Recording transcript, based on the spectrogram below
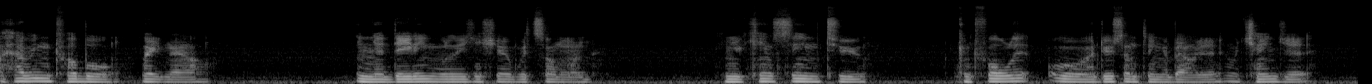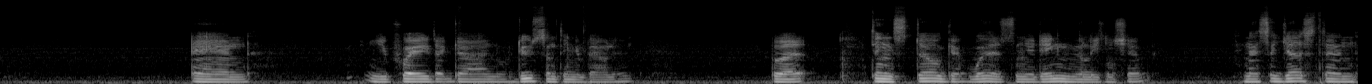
are having trouble right now in your dating relationship with someone and you can't seem to control it or do something about it or change it and you pray that God will do something about it. But things still get worse in your dating relationship. And I suggest then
